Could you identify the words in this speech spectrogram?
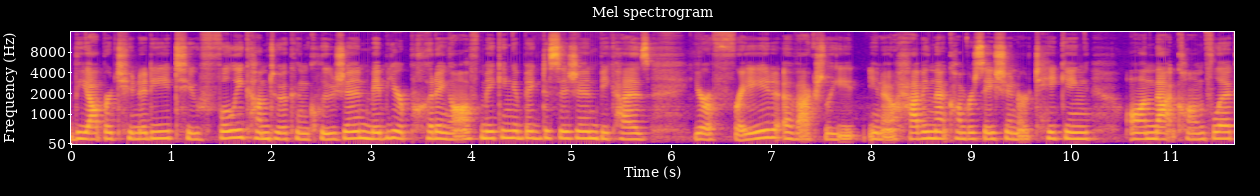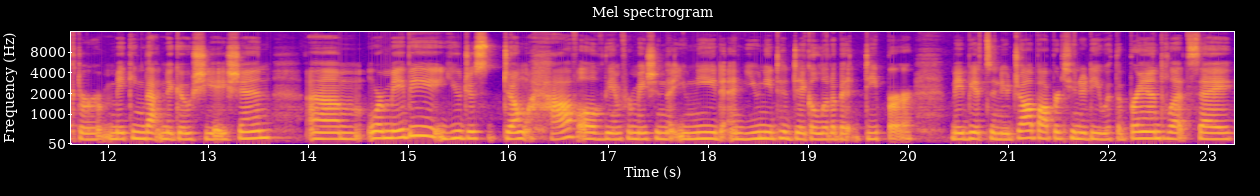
the opportunity to fully come to a conclusion. Maybe you're putting off making a big decision because you're afraid of actually, you know, having that conversation or taking on that conflict or making that negotiation. Um, or maybe you just don't have all of the information that you need and you need to dig a little bit deeper. Maybe it's a new job opportunity with a brand, let's say,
